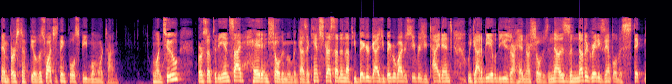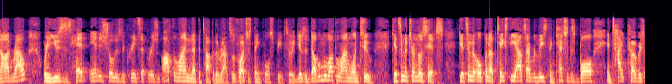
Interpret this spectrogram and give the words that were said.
then burst up field. Let's watch this thing full speed one more time. One, two, burst up to the inside, head and shoulder movement, guys. I can't stress that enough. You bigger guys, you bigger wide receivers, you tight ends, we got to be able to use our head and our shoulders. And now this is another great example of a stick nod route where he uses his head and his shoulders to create separation off the line and at the top of the route. So let's watch this thing full speed. So he gives a double move off the line, one, two, gets him to turn those hips, gets him to open up, takes the outside release, then catches this ball in tight coverage.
